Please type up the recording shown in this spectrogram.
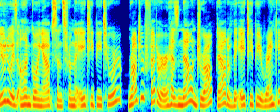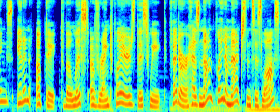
Due to his ongoing absence from the ATP Tour, Roger Federer has now dropped out of the ATP rankings in an update to the list of ranked players this week. Federer has not played a match since his loss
